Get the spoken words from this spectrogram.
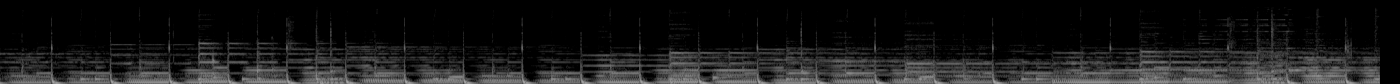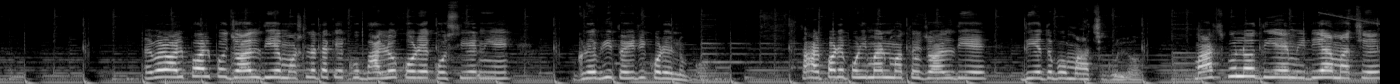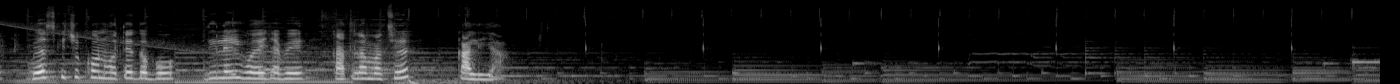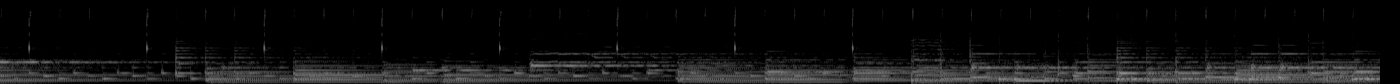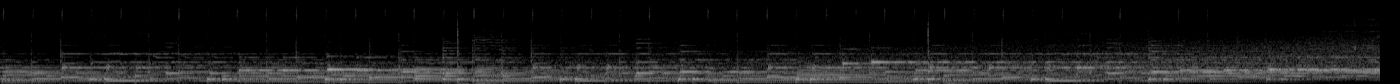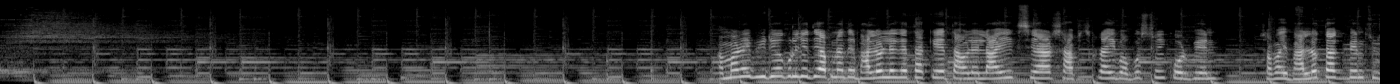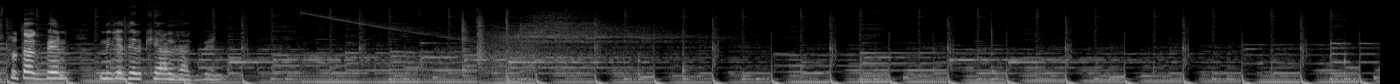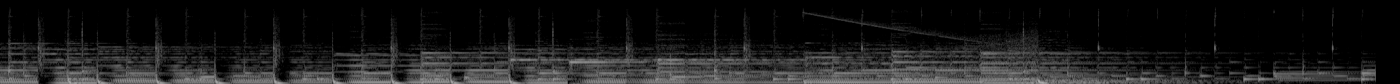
এবার অল্প অল্প জল দিয়ে মশলাটাকে খুব ভালো করে কষিয়ে নিয়ে গ্রেভি তৈরি করে নেব। তারপরে পরিমাণ মতো জল দিয়ে দিয়ে দেবো মাছগুলো। মাছগুলো দিয়ে মিডিয়াম আছে, বেশ কিছুক্ষণ হতে দেবো, দিলেই হয়ে যাবে কাতলা মাছের কালিয়া। আমার এই ভিডিওগুলি যদি আপনাদের ভালো লেগে থাকে, তাহলে লাইক শেয়ার সাবস্ক্রাইব অবশ্যই করবেন। সবাই ভালো থাকবেন, সুস্থ থাকবেন, নিজেদের খেয়াল রাখবেন।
